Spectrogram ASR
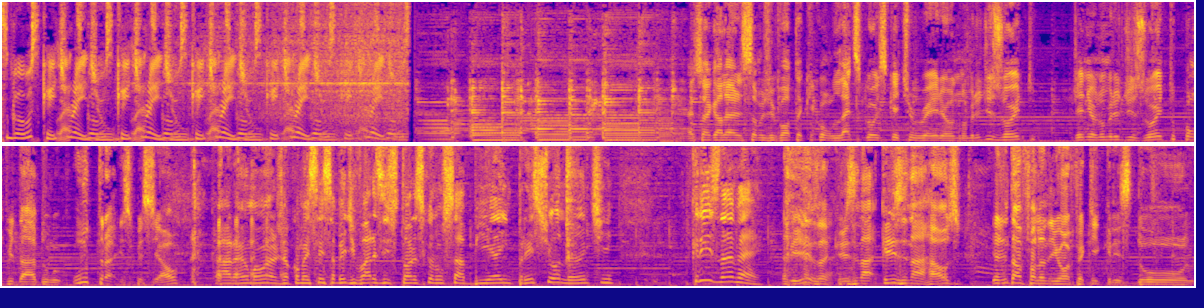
Let's go skate radio. Skate radio. Skate radio. Skate radio. Skate radio. É isso aí, galera. Estamos de volta aqui com Let's Go Skate Radio número 18. Jenny, o número 18, convidado ultra especial. Caramba, mano, já comecei a saber de várias histórias que eu não sabia. Impressionante. Cris, né, velho? Cris, né? Cris na, Cris na house. E a gente tava falando em off aqui, Cris, do,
